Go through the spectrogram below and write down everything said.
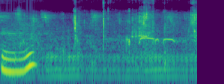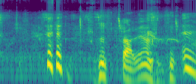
อืม กรอบเลยเนาะอืม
